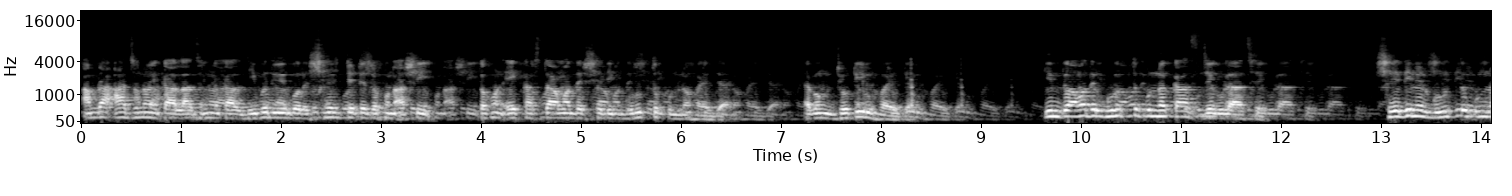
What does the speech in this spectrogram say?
আমরা আজ নয় কাল আজ নয় কাল দিব দিবে বলে শেষ ডেটে যখন আসি তখন এই কাজটা আমাদের সেদিন গুরুত্বপূর্ণ হয়ে যায় এবং জটিল হয়ে যায়। কিন্তু আমাদের গুরুত্বপূর্ণ কাজ যেগুলো আছে সেদিনের গুরুত্বপূর্ণ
